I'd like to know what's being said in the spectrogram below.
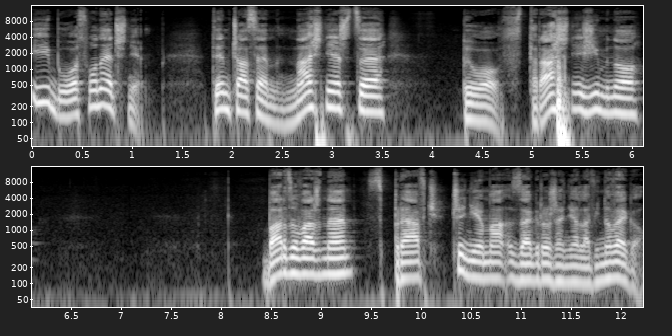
i było słonecznie. Tymczasem na Śnieżce było strasznie zimno. Bardzo ważne, sprawdź, czy nie ma zagrożenia lawinowego.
